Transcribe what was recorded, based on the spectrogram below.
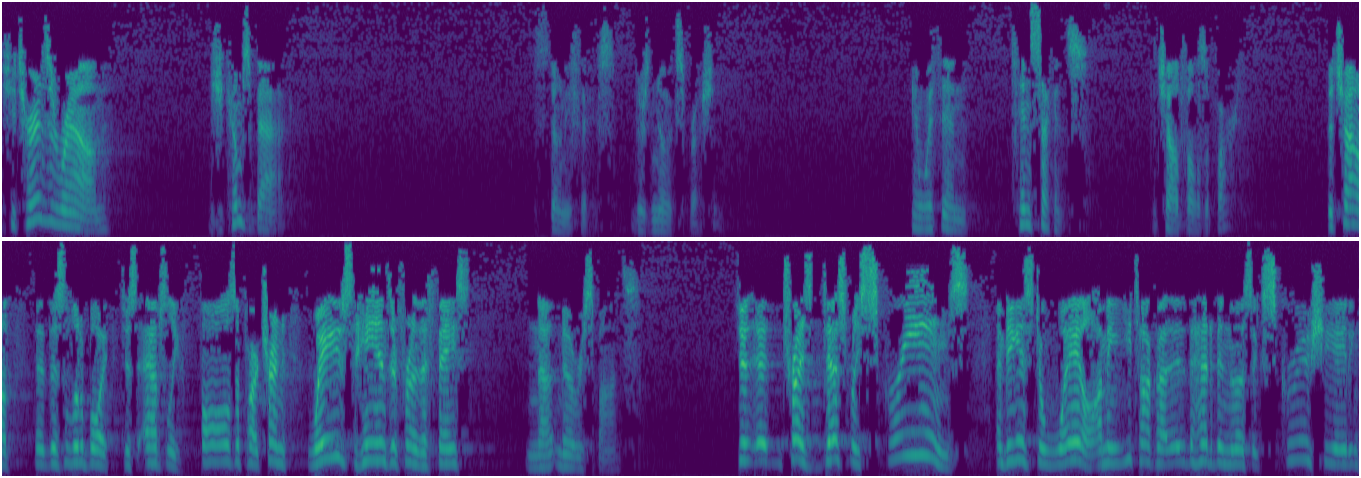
she turns around, she comes back, stony face. There's no expression. And within 10 seconds, the child falls apart. The child, this little boy, just absolutely falls apart, trying to waves hands in front of the face, no, no response. Just, uh, tries desperately, screams, and begins to wail. I mean, you talk about it, it had been the most excruciating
